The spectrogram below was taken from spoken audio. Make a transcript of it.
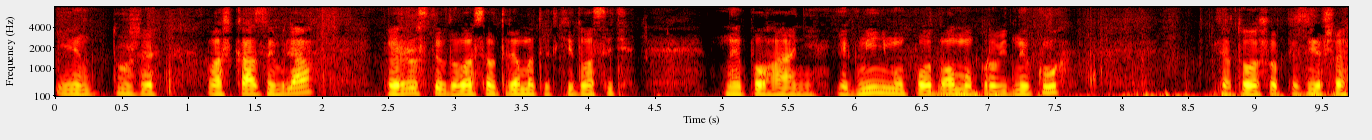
і дуже важка земля, прирости вдалося отримати такі досить непогані. Як мінімум по одному провіднику, для того, щоб пізніше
